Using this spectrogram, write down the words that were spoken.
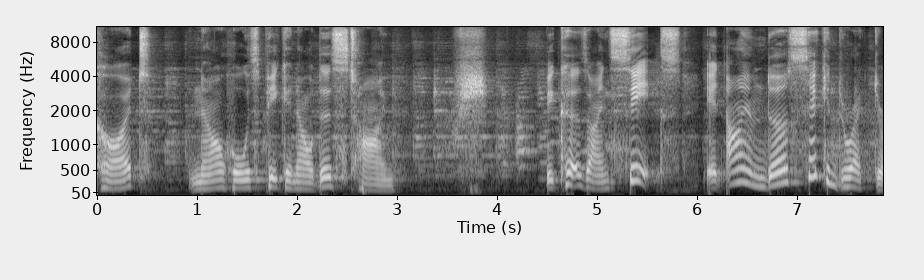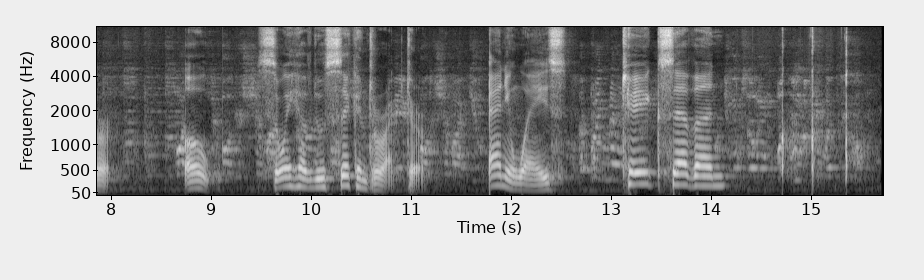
Cut. Now who is speaking out this time? Because I'm six and I am the second director. Oh, so we have the second director. Anyways, take seven.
